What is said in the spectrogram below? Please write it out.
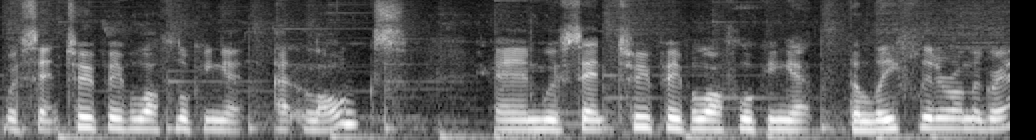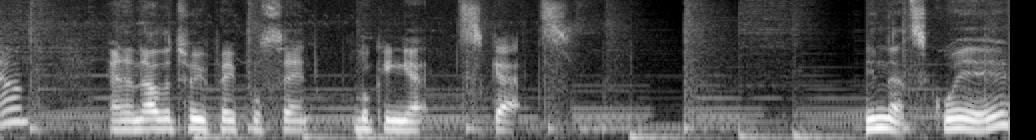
We've sent two people off looking at, at logs and we've sent two people off looking at the leaf litter on the ground and another two people sent looking at scats. In that square,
